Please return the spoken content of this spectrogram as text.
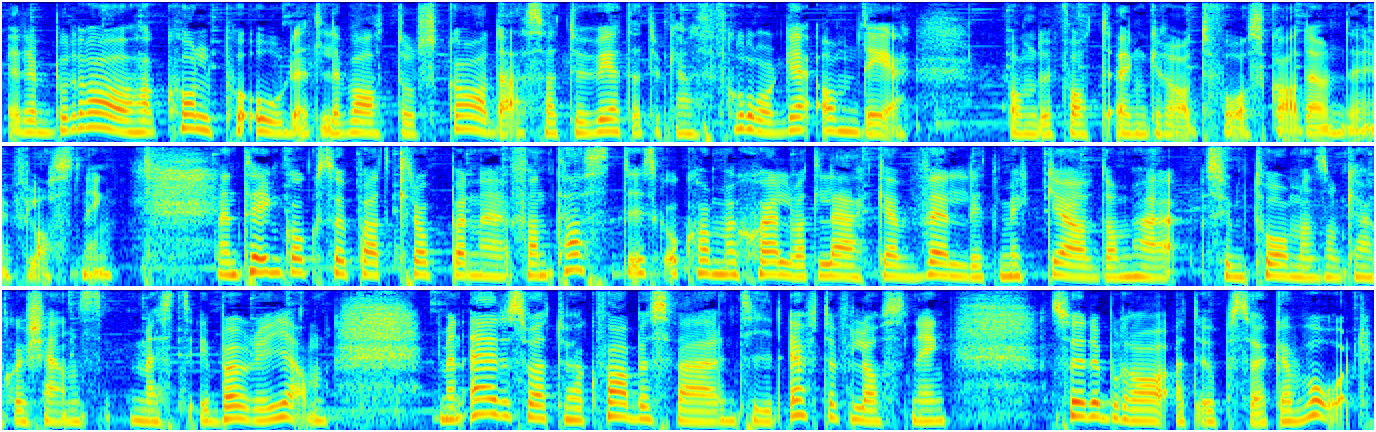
är det bra att ha koll på ordet levatorskada så att du vet att du kan fråga om det om du fått en grad 2-skada under din förlossning. Men tänk också på att kroppen är fantastisk och kommer själv att läka väldigt mycket av de här symptomen som kanske känns mest i början. Men är det så att du har kvar besvär en tid efter förlossning så är det bra att uppsöka vård.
